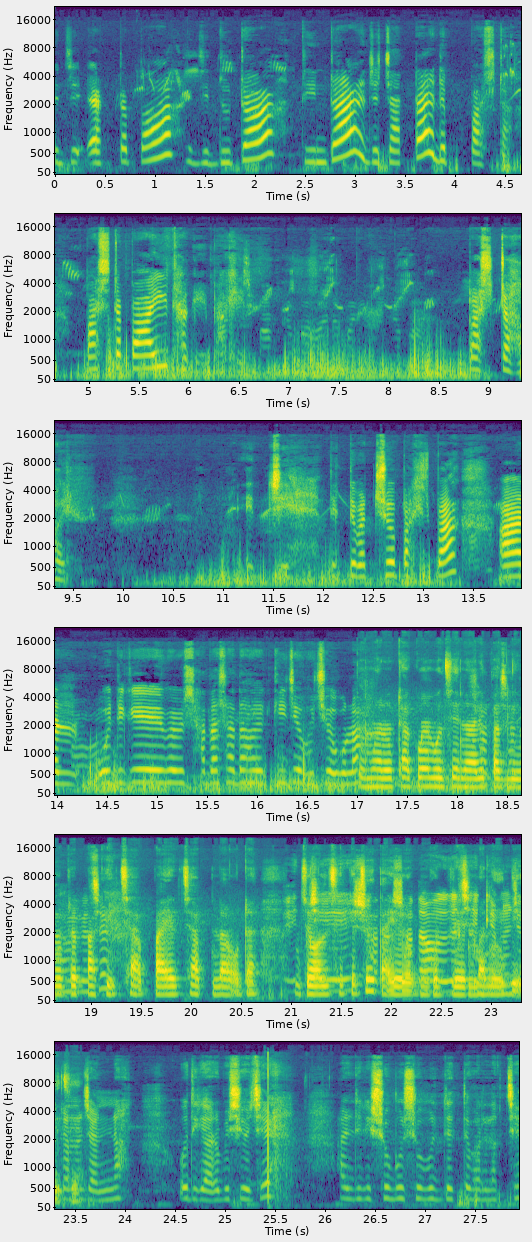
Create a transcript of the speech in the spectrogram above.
এই যে একটা পা এই যে দুটা তিনটা এই যে চারটা এই যে পাঁচটা। পাঁচটা পাই থাকে পাখির। পাঁচটা হয়। এই যে দেখতে পাচ্ছ পাখির পা। আর ওইদিকে এভাবে সাদা সাদা হয়ে কি যে হয়েছে ওগুলো? মানু ঠাকুমা বলছে নারী সাদা ওটা পাখির ছাপ পায়ের ছাপ না ওটা জল ছেকেছে তাই ওরকম গেছে, বানিয়ে দিয়েছে। জানি না। ওদিকে আরও বেশি হয়েছে। আর এদিকে সবুজ সবুজ দেখতে ভালো লাগছে।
